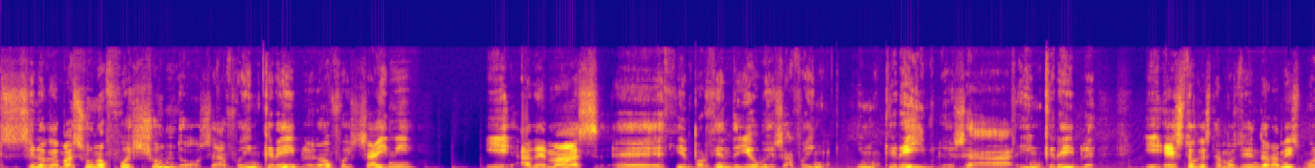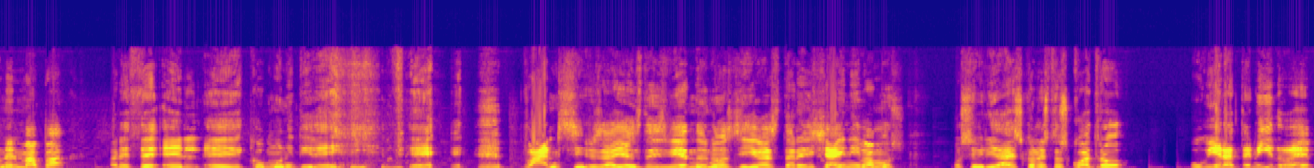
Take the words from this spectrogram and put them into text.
Sino que además uno fue Shundo, o sea, fue increíble, ¿no? Fue Shiny y además 100% de lluvia, o sea, fue increíble, o sea, increíble. Y esto que estamos viendo ahora mismo en el mapa parece el eh, Community Day de Pansy, o sea, ya estáis viendo, ¿no? Si llega a estar en Shiny, vamos, posibilidades con estos cuatro hubiera tenido, ¿eh?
